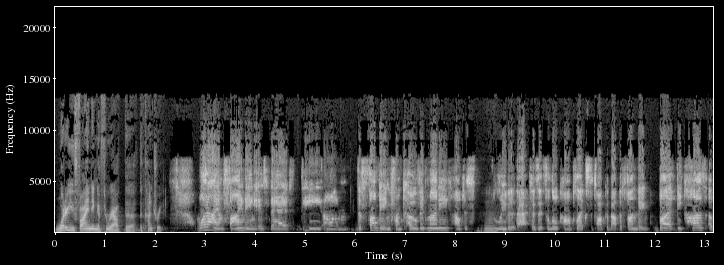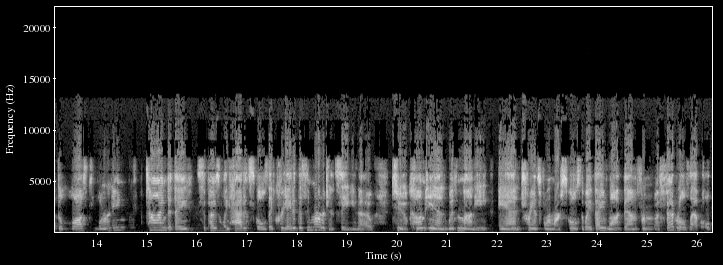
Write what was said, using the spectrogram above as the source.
What are you finding throughout the the country? what I am finding is that the um, the funding from COVID money, I'll just mm-hmm. leave it at that because it's a little complex to talk about the funding. But because of the lost learning time that they supposedly had in schools, they've created this emergency, you know, to come in with money and transform our schools the way they want them from a federal level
